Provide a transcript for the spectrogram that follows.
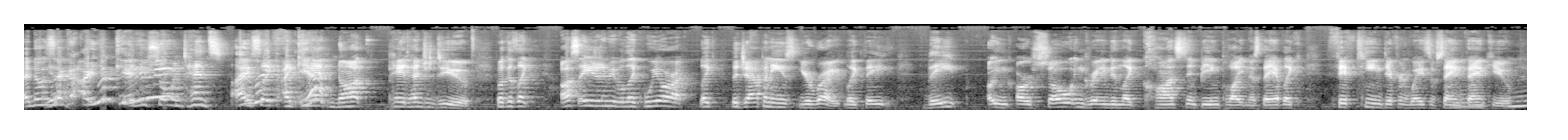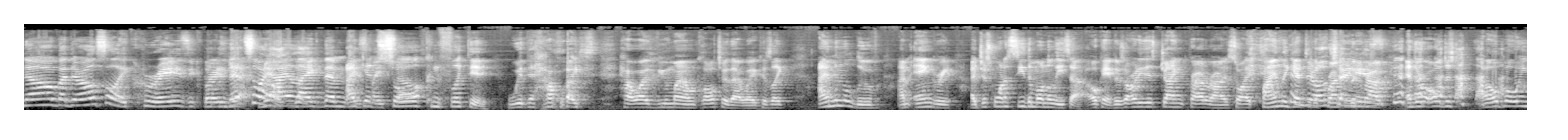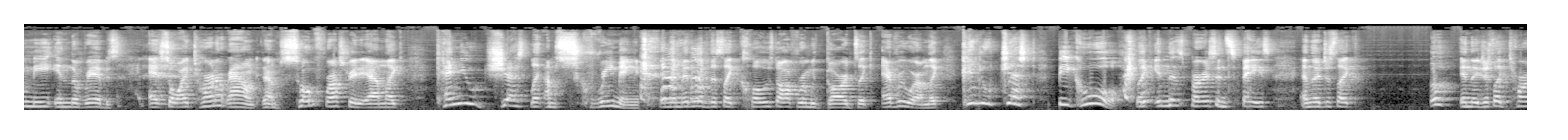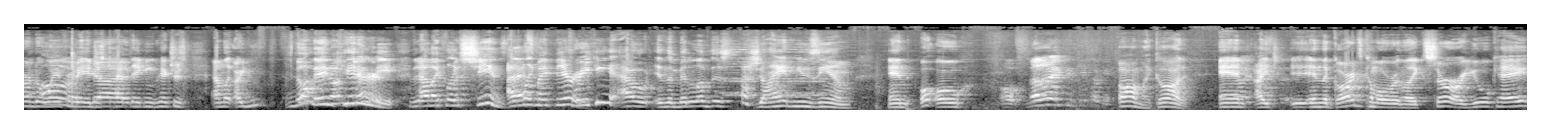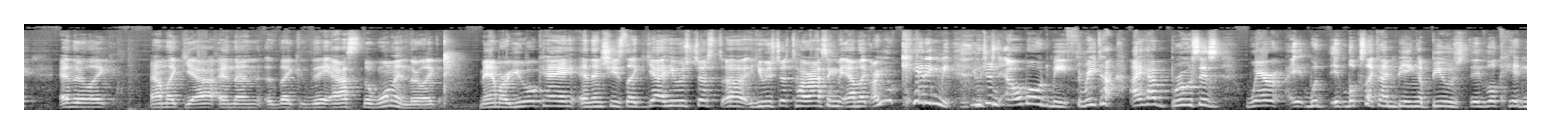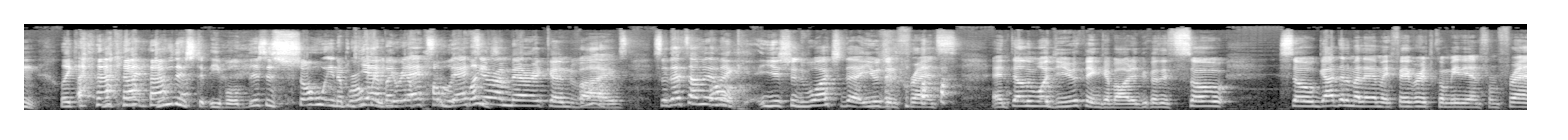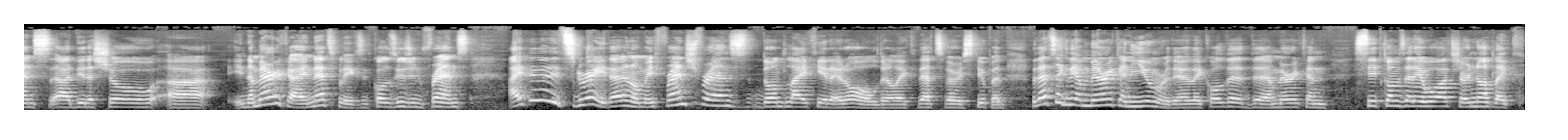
and I was Yeah. like, are you kidding is me? so intense. I it's would- like I can't yeah. not pay attention to you because like us Asian people, like we are like the Japanese. You're right. Like they they are so ingrained in like constant being politeness. They have like 15 different ways of saying thank you. No, but they're also like crazy, But crazy. yeah, That's why no, I the- like them. I get myself. so conflicted with how I how I view my own culture that way because like I'm in the Louvre. I'm angry. I just want to see the Mona Lisa. Okay, there's already this giant crowd around it, so I finally get to the front of the crowd, and they're all just elbowing me in the ribs. And so I turn around, and I'm so frustrated. And I'm like, "Can you just like?" I'm screaming in the middle of this like closed off room with guards like everywhere. I'm like, "Can you just be cool?" Like in this person's face, and they're just like. "Ugh," And they just like turned away Oh from me and just kept taking pictures. I'm like, "Are you No, fucking kidding care. me?" They're I'm like machines. I'm like my theory. freaking out in the middle of this giant museum, and uh oh, Oh, no, no, I can keep talking. oh my god! And I and the guards come over and like, "Sir, are you okay?" And they're like, and I'm like, "Yeah." And then like they ask the woman, they're like, "Ma'am, are you okay?" And then she's like, "Yeah, he was just uh, he was just harassing me." I'm like, "Are you kidding me? You just elbowed me three times. I have bruises where it would it looks like I'm being abused. They look hidden. Like you can't do this to people. This is so inappropriate. Yeah, but You're that's that's place. your American vibes. So that's something Oh. like you should watch the Huge in France and tell me what do you think about it because it's so. So Gad Elmaleh, my favorite comedian from France, uh, did a show uh, in America in Netflix. It calls in France. I think that it's great. I don't know. My French friends don't like it at all. They're like, that's very stupid. But that's like the American humor. They're like all the, the American sitcoms that I watch are not like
